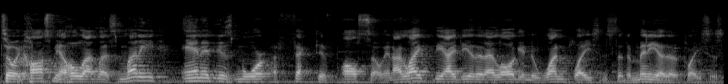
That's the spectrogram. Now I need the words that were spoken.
So it costs me a whole lot less money and it is more effective also. And I like the idea that I log into one place instead of many other places.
